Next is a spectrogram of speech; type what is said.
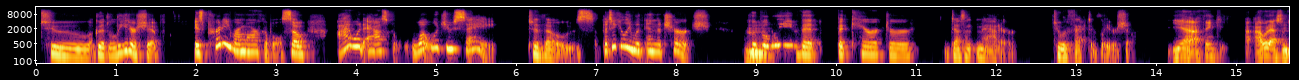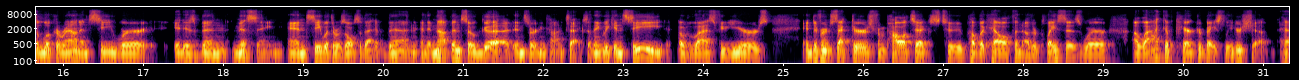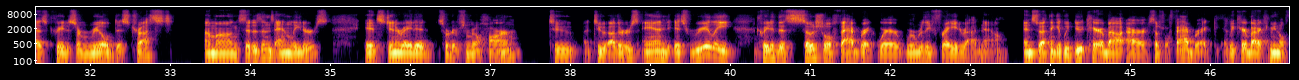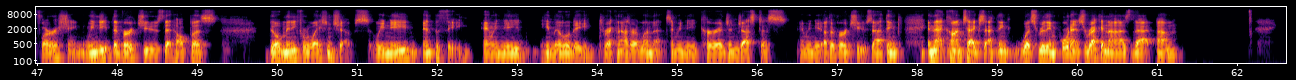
to good leadership is pretty remarkable. So I would ask, what would you say to those, particularly within the church, who mm. believe that that character doesn't matter to effective leadership? Yeah, I think I would ask them to look around and see where it has been missing and see what the results of that have been. And they've not been so good in certain contexts. I think we can see over the last few years in different sectors from politics to public health and other places where a lack of character based leadership has created some real distrust among citizens and leaders. It's generated sort of some real harm to to others and it's really created this social fabric where we're really frayed right now and so I think if we do care about our social fabric, if we care about our communal flourishing, we need the virtues that help us build meaningful relationships. We need empathy and we need humility to recognize our limits, and we need courage and justice, and we need other virtues. And I think in that context, I think what's really important is to recognize that um,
